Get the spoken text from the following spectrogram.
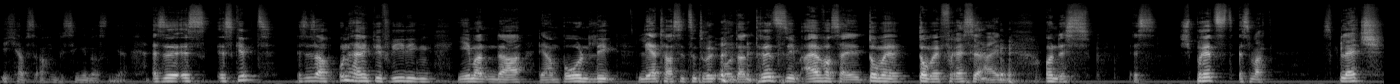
ich habe es auch ein bisschen genossen, ja. Also es, es gibt, es ist auch unheimlich befriedigend, jemanden da, der am Boden liegt, Leertaste zu drücken und dann trittst du ihm einfach seine dumme, dumme Fresse ein. Und es, es spritzt, es macht Splatsch.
